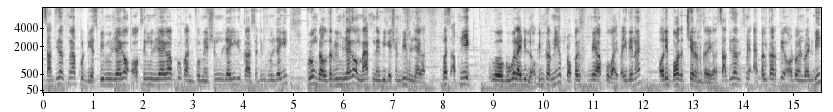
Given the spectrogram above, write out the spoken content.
साथ ही साथ उसमें आपको डी एस भी मिल जाएगा ऑक्सीजन मिल जाएगा आपको कन्फर्मेशन मिल जाएगी कार सेटिंग्स मिल जाएगी क्रोम ब्राउज़र भी मिल जाएगा और मैप नेविगेशन भी मिल जाएगा। बस अपनी एक गूगल आई डी लॉग करनी है प्रॉपर इसमें आपको वाईफाई देना है। और ये बहुत अच्छे रन करेगा। साथ ही साथ इसमें एप्पल कारप्ले ऑटो एंड्रॉइड भी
